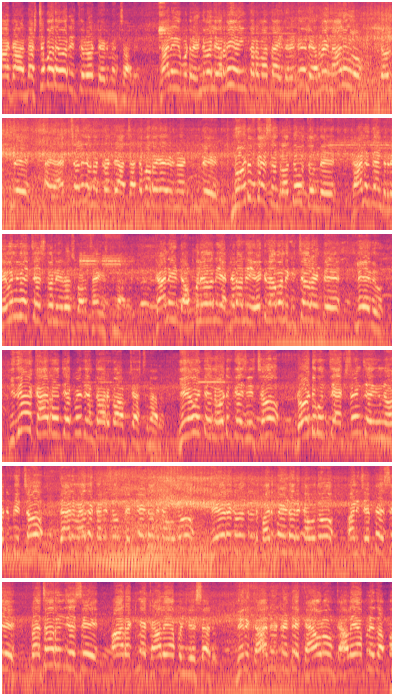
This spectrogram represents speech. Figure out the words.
ఆ నష్టపరిహారం ఇచ్చి రోడ్డు నిర్మించాలి. కానీ ఇప్పుడు రెండు వేల ఇరవై అయిన తర్వాత ఇది రెండు వేల ఇరవై నాలుగు జరుగుతుంది. యాక్చువల్గా ఉన్నటువంటి ఆ చట్టపరంగా ఉన్నటువంటి నోటిఫికేషన్ రద్దు అవుతుంది. కానీ దాన్ని రెవెన్యూ చేసుకొని ఈరోజు కొనసాగిస్తున్నారు. కానీ డబ్బులు ఏమైనా ఎక్కడైనా ఏ గ్రామానికి ఇచ్చారంటే లేదు. ఇదే కారణం చెప్పేది ఇంతవరకు ఆఫ్ చేస్తున్నారు. ఏమంటే నోటిఫికేషన్ ఇచ్చాం? రోడ్డు గురించి ఎక్స్టెండ్ చేసిన నోటిఫికేషన్ ఇచ్చావు దాని మీద కనీసం పెట్టేయడానికి అవ్వదు ఏ రకమైనటువంటి పడిపోయడానికి అవ్వదు అని చెప్పేసి ప్రచారం చేసి ఆ రకంగా కాలయాపన చేశారు. దీనికి కారణం ఏంటంటే కేవలం కాలయాపనే తప్ప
